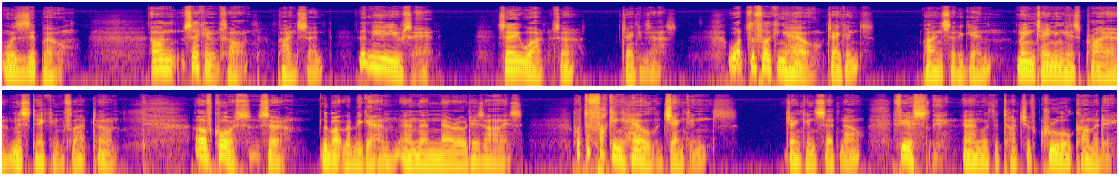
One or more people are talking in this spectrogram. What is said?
was Zippo. On second thought, Pine said, let me hear you say it. Say what, sir? Jenkins asked. What the fucking hell, Jenkins? Pine said again, maintaining his prior mistaken flat tone. Of course, sir, the butler began, and then narrowed his eyes. What the fucking hell, Jenkins? Jenkins said now, fiercely, and with a touch of cruel comedy.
